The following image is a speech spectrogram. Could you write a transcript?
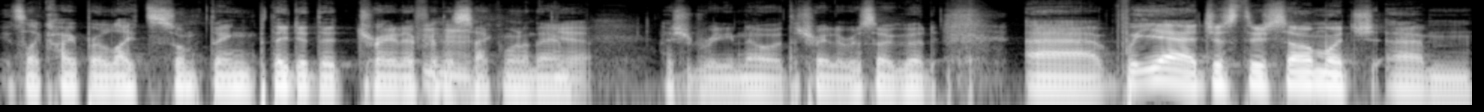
It's like Hyper Light something, but they did the trailer for the Mhm. second one of them. Yeah. I should really know it. The trailer was so good. Uh, but yeah, just there's so much. Um,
